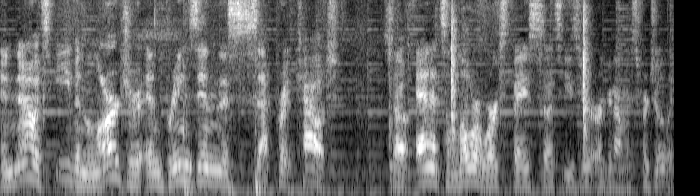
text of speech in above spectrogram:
and now it's even larger and brings in this separate couch. So, and it's a lower workspace, so it's easier ergonomics for Julie.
